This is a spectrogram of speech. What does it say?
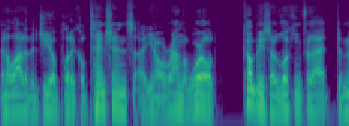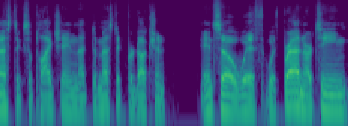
and a lot of the geopolitical tensions, uh, you know, around the world, companies are looking for that domestic supply chain, that domestic production. And so with with Brad and our team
